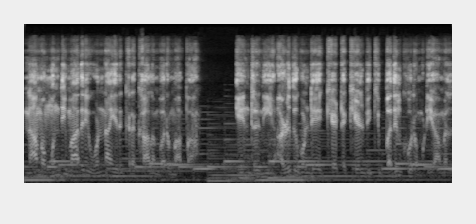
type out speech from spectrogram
நாம முந்தி மாதிரி ஒன்னா இருக்கிற காலம் வருமாப்பா? என்று நீ அழுது கொண்டே கேட்ட கேள்விக்கு பதில் கூற முடியாமல்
